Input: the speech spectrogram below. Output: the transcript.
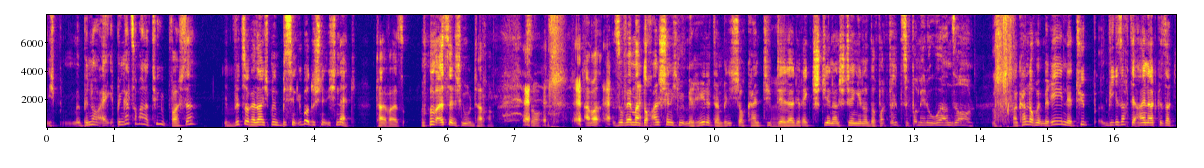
ich bin noch, ich bin ein ganz normaler Typ, weißt du? Ich würde sogar sagen, ich bin ein bisschen überdurchschnittlich nett, teilweise. weißt du, wenn ich einen guten Tag habe. So. Aber so, wenn man doch anständig mit mir redet, dann bin ich doch kein Typ, der da direkt Stirn an Stirn geht und sagt, was willst du von mir, du Hurensohn? Man kann doch mit mir reden. Der Typ, wie gesagt, der eine hat gesagt,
